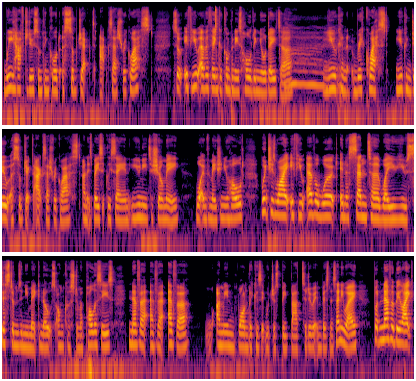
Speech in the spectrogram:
we have to do something called a subject access request. So if you ever think a company is holding your data, you can request, you can do a subject access request, and it's basically saying you need to show me what information you hold. Which is why if you ever work in a center where you use systems and you make notes on customer policies, never, ever, ever. I mean, one, because it would just be bad to do it in business anyway, but never be like,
